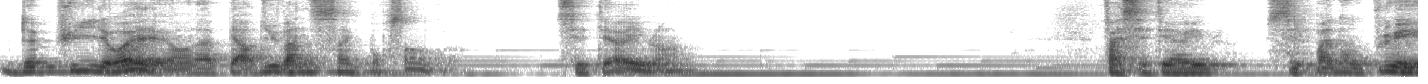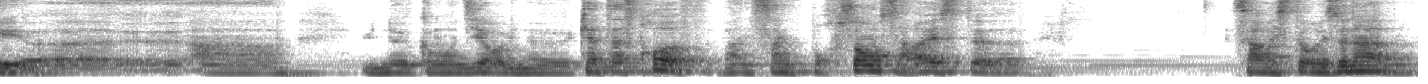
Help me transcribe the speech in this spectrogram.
depuis, ouais, on a perdu 25%. C'est terrible. Hein. Enfin, c'est terrible. C'est pas non plus euh, une, comment dire, une catastrophe. 25%, ça reste, euh, ça reste raisonnable.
